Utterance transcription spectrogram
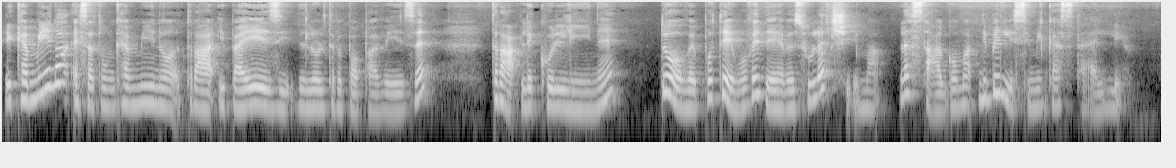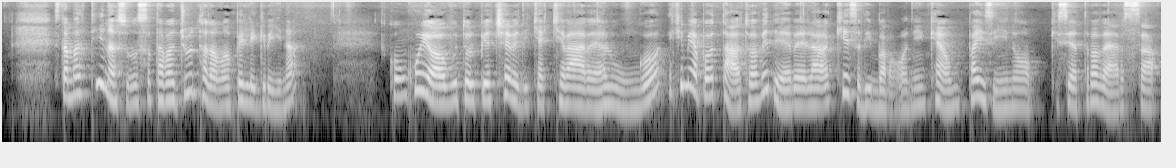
Il cammino è stato un cammino tra i paesi dell'Oltrepo Pavese, tra le colline, dove potevo vedere sulla cima la sagoma di bellissimi castelli. Stamattina sono stata raggiunta da una pellegrina con cui ho avuto il piacere di chiacchierare a lungo e che mi ha portato a vedere la chiesa di Broni, che è un paesino che si attraversa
